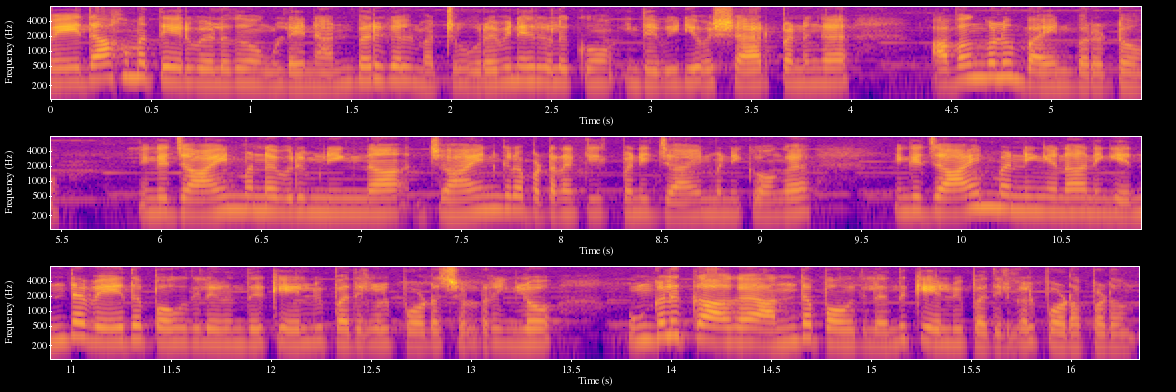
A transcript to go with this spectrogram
வேதாகம தேர்வு எழுதும் உங்களுடைய நண்பர்கள் மற்றும் உறவினர்களுக்கும் இந்த வீடியோவை ஷேர் பண்ணுங்கள் அவங்களும் பயன்பெறட்டும். நீங்கள் ஜாயின் பண்ண விரும்புனீங்கன்னா ஜாயின்கிற பட்டனை கிளிக் பண்ணி ஜாயின் பண்ணிக்கோங்க. நீங்கள் ஜாயின் பண்ணீங்கன்னா நீங்கள் எந்த வேத பகுதியிலிருந்து கேள்வி பதில்கள் போட சொல்கிறீங்களோ உங்களுக்காக அந்த பகுதியிலிருந்து கேள்வி பதில்கள் போடப்படும்.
